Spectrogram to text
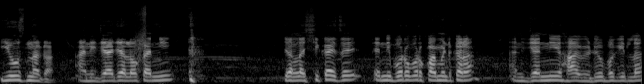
यूज नका. आणि ज्या ज्या लोकांनी ज्यांना शिकायचं आहे त्यांनी बरोबर कॉमेंट करा. आणि ज्यांनी हा व्हिडिओ बघितला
